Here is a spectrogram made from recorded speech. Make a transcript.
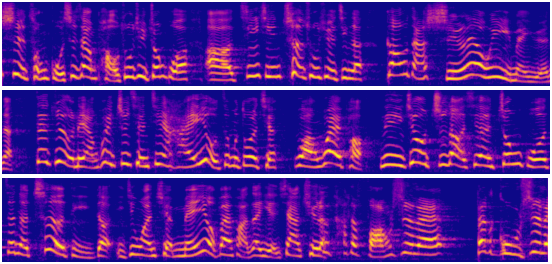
是从股市这样跑出去，中国呃基金撤出去的金额高达十六亿美元呢。在最有两会之前，竟然还有这么多的钱往外跑，你就知道现在中国真的彻底的已经完全没有办法再演下去了那。它的房市嘞，它的股市呢，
